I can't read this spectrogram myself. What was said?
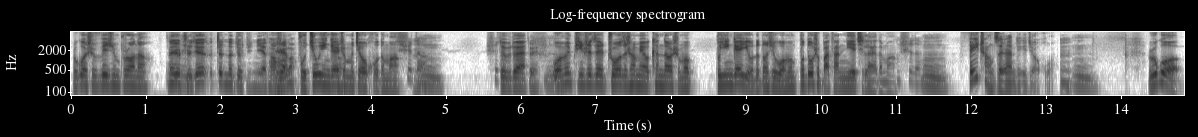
如果是 Vision Pro 呢？那就直接真的就去捏它好人。不就应该这么交互的吗？是的，嗯是的，对不对？对，我们平时在桌子上面有看到什么不应该有的东西，我们不都是把它捏起来的吗？是的，嗯非常自然的一个交互。嗯嗯如果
